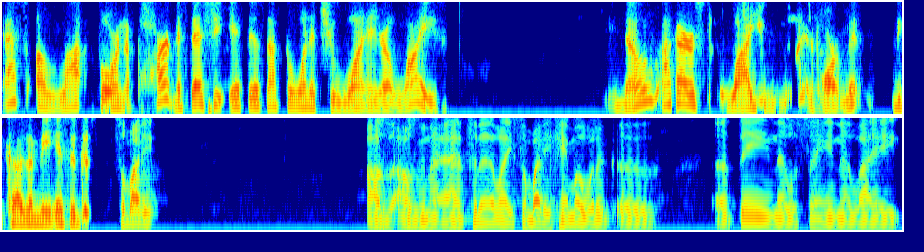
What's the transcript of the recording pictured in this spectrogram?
That's a lot for an apartment, especially if it's not the one that you want in your life. You know, I can understand why you want an apartment because I mean it's a good. somebody. I was I was gonna add to that. Like somebody came up with a a, a thing that was saying that like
